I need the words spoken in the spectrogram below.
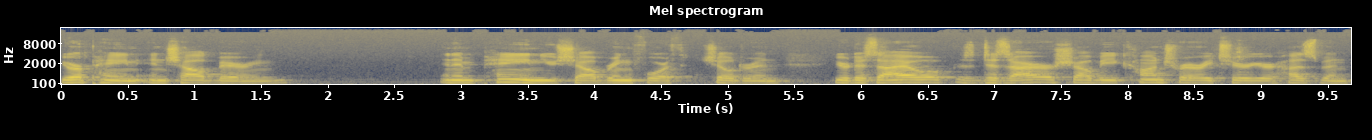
your pain in childbearing. And in pain you shall bring forth children. Your desire, desire shall be contrary to your husband,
